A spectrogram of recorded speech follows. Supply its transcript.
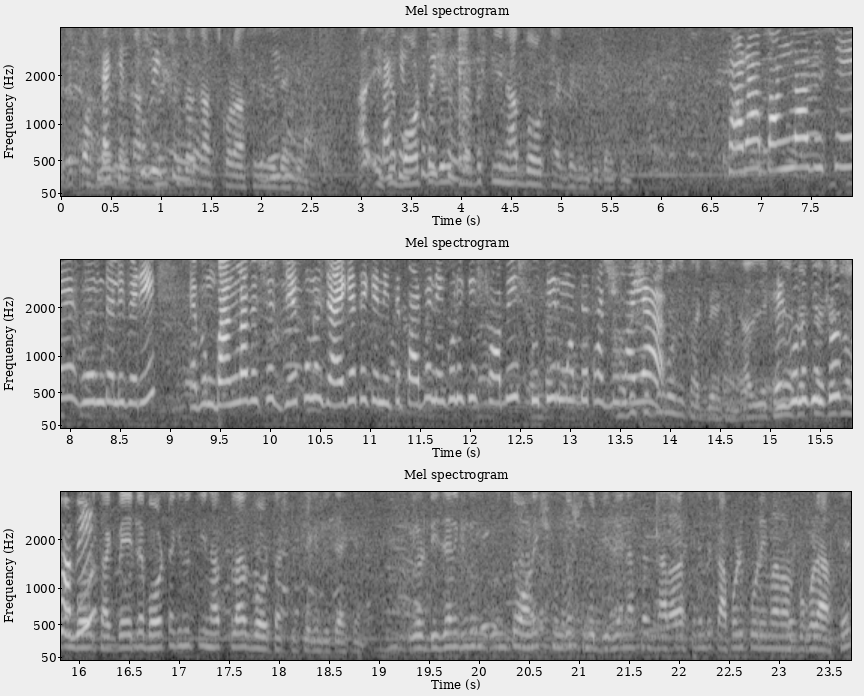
এটা কটন কাশ্মীরি সুতার। কাজ করা আছে কিন্তু দেখেন। আর এটা বড়টা কিন্তু থাকবে তিন হাত বড় থাকবে কিন্তু দেখেন। সারা বাংলাদেশে হোম ডেলিভারি এবং বাংলাদেশের যে কোনো জায়গা থেকে নিতে পারবেন। এগুলো কি সবই সুতির মধ্যে থাকবে ভাইয়া? সুতির মধ্যে থাকবে এখানে। আর এগুলো কিন্তু সবই- থাকবে। এটা বড়টা কিন্তু তিন হাত প্লাস বড় থাকতেছে কিন্তু দেখেন। এগুলোর ডিজাইন কিন্তু কিন্তু অনেক সুন্দর সুন্দর ডিজাইন আছে কালার আছে কিন্তু কাপড়ের পরিমাণ অল্প করে আছে।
